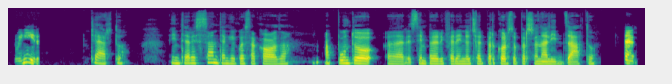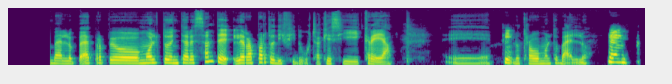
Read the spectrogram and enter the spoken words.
intervenire. Certo, interessante anche questa cosa appunto eh, sempre riferendoci al percorso personalizzato. Certo. Bello, è proprio molto interessante il rapporto di fiducia che si crea e sì. lo trovo molto bello. Importante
